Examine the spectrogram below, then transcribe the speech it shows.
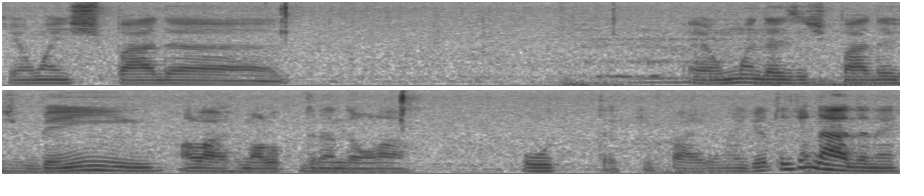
Que é uma espada... É uma das espadas bem... Olha lá os malucos grandão lá. Puta que pariu. Não adianta de nada, né?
